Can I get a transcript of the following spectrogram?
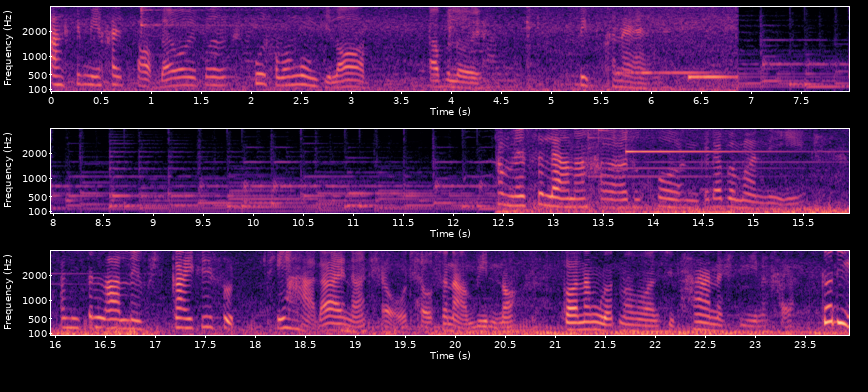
อะคลิปนี้ใครตอบได้ว่าเปเปอร์พูดคำว่างงกี่รอบ เอาไปเลย10คะแนน เล็บเสร็จแล้วนะคะ ทุกคนก็ได้ประมาณนี้ อันนี้เป็นร้านเล็บที่ใกล้ที่สุดที่หาได้นะ แถวแถวสนามบินเนาะก็นั่งรถมาประมาณ 15 นาทีนะคะ ก็ดี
